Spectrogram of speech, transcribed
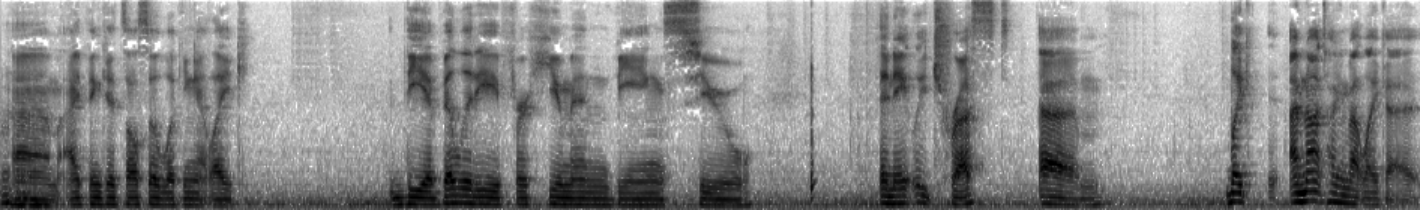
Um, I think it's also looking at like the ability for human beings to innately trust um like i'm not talking about like a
